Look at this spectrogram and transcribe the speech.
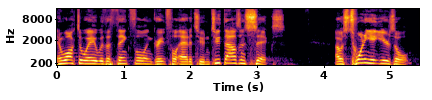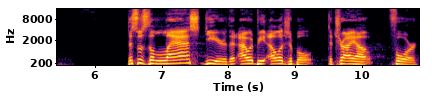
and walked away with a thankful and grateful attitude. In 2006, I was 28 years old. This was the last year that I would be eligible to try out for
